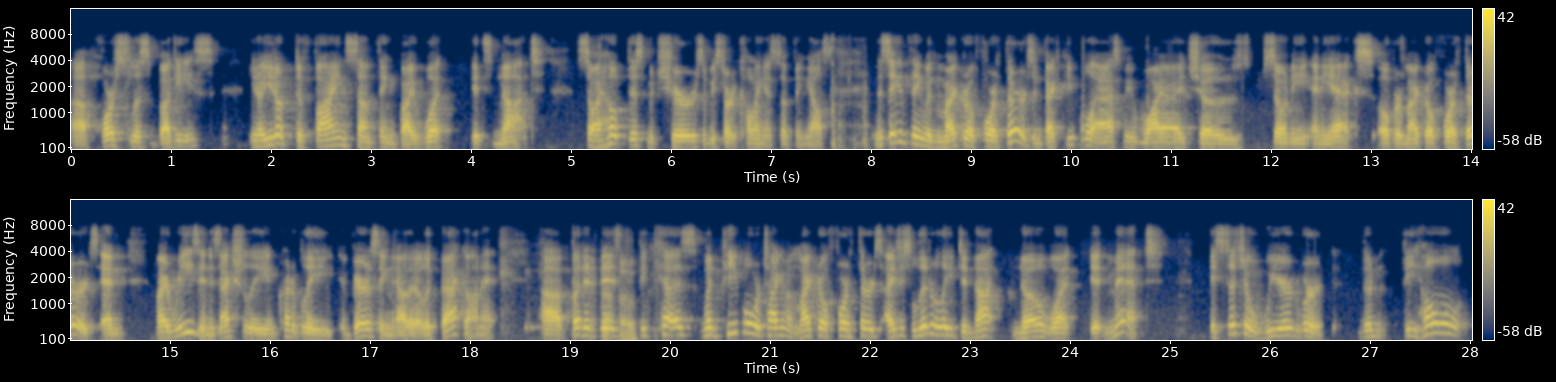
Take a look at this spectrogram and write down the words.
uh, horseless buggies. You know, you don't define something by what it's not. So I hope this matures and we start calling it something else. And the same thing with Micro Four Thirds. In fact, people ask me why I chose Sony NEX over Micro Four Thirds, and my reason is actually incredibly embarrassing now that I look back on it. Uh, but it is because when people were talking about Micro Four Thirds, I just literally did not know what it meant. It's such a weird word. The the whole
